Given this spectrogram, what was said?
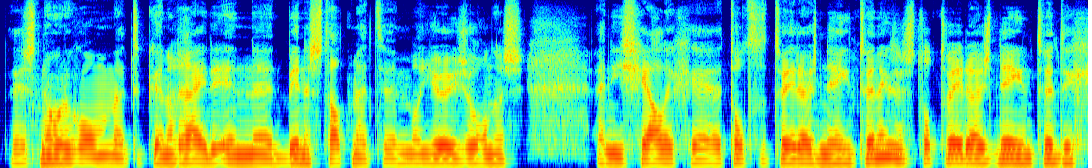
Dat is nodig om te kunnen rijden in de binnenstad met milieuzones. En die is geldig tot 2029. Dus tot 2029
